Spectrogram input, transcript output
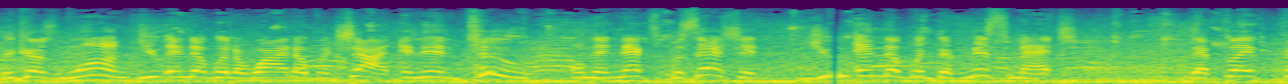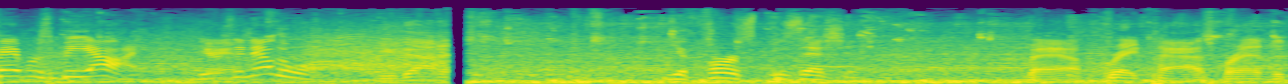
Because one, you end up with a wide open shot, and then two, on the next possession, you end up with the mismatch that favors BI. Here's another one. You got it. Your first possession. Man, great pass, Brandon.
